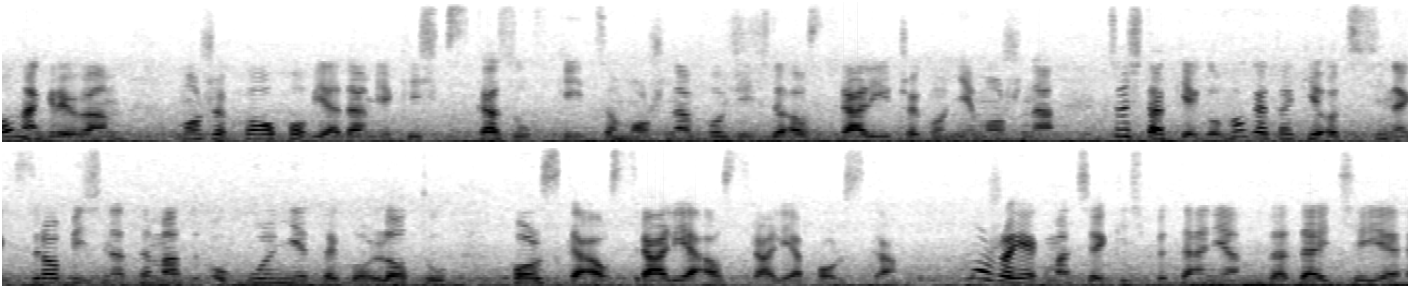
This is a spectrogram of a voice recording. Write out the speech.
ponagrywam, może poopowiadam jakieś wskazówki, co można wwozić do Australii, czego nie można, coś takiego. Mogę taki odcinek zrobić na temat ogólnie tego lotu Polska-Australia, Australia-Polska. Może jak macie jakieś pytania, zadajcie je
